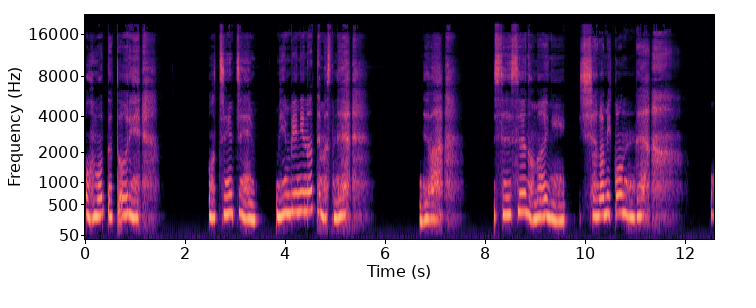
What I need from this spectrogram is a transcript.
う思った通り、おちんちん、ビンビンになってますね。では、先生の前にしゃがみ込んで、服、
